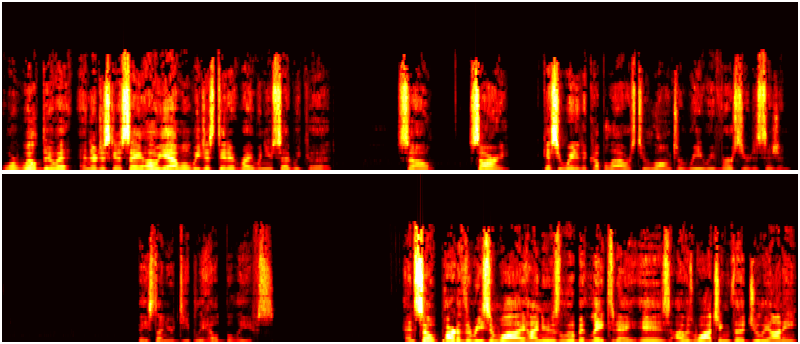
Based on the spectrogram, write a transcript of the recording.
or will do it, and they're just going to say, oh, yeah, well, we just did it right when you said we could. So, sorry. Guess you waited a couple hours too long to re reverse your decision based on your deeply held beliefs. And so part of the reason why High Noon is a little bit late today is I was watching the Giuliani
